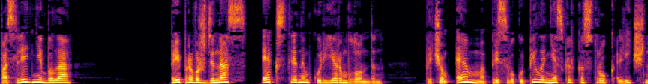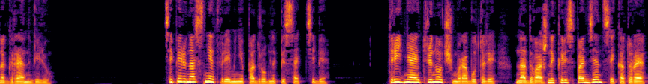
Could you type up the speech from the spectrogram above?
последняя была припровождена с экстренным курьером в Лондон, причем Эмма присовокупила несколько строк лично Гренвилю. «Теперь у нас нет времени подробно писать тебе. Три дня и три ночи мы работали над важной корреспонденцией, которая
